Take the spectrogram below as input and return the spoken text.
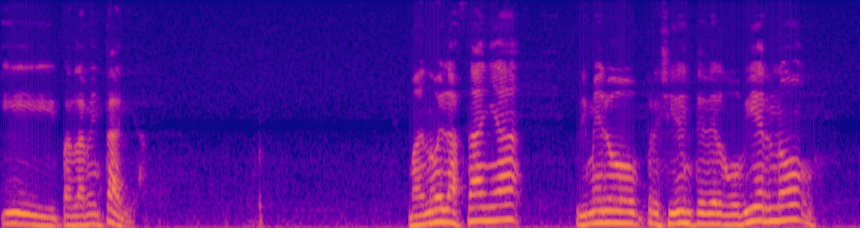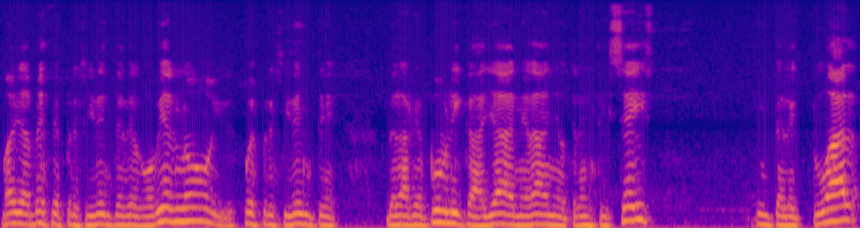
y parlamentaria. Manuel Azaña, primero presidente del gobierno, varias veces presidente del gobierno y después presidente de la República ya en el año 36, intelectual,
